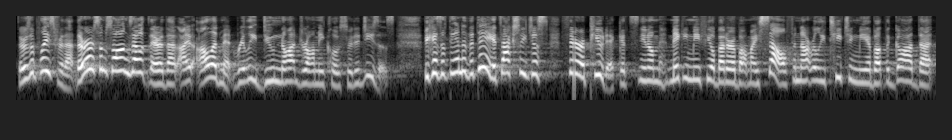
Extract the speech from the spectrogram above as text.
There's a place for that. There are some songs out there that I, will admit really do not draw me closer to Jesus. Because at the end of the day, it's actually just therapeutic. It's, you know, making me feel better about myself and not really teaching me about the God that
